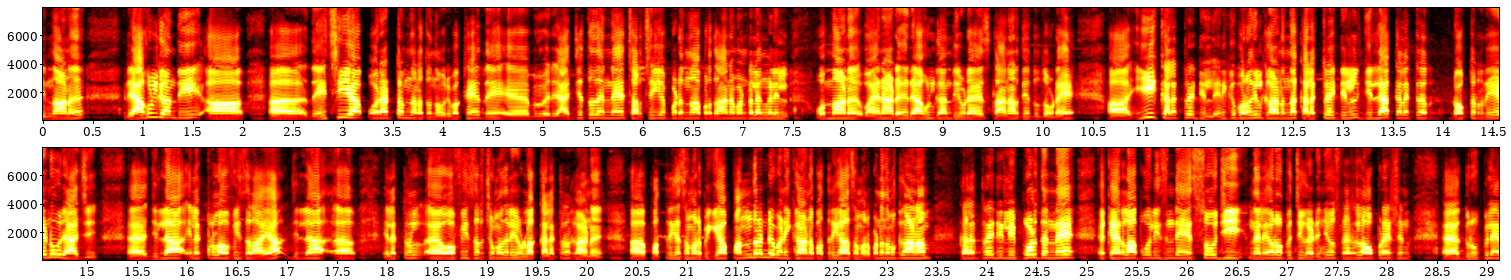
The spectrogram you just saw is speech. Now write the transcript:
ഇന്നാണ്. രാഹുൽ ഗാന്ധി ദേശീയ പോരാട്ടം നടത്തുന്ന ഒരുപക്ഷെ രാജ്യത്ത് തന്നെ ചർച്ച ചെയ്യപ്പെടുന്ന പ്രധാന മണ്ഡലങ്ങളിൽ ഒന്നാണ് വയനാട്. രാഹുൽ ഗാന്ധിയുടെ സ്ഥാനാർത്ഥിത്വത്തോടെ ഈ കലക്ട്രേറ്റിൽ എനിക്ക് പുറകിൽ കാണുന്ന കലക്ട്രേറ്റിൽ ജില്ലാ കലക്ടർ ഡോക്ടർ രേണു രാജ് ജില്ലാ ഇലക്ട്രൽ ഓഫീസറായ ജില്ലാ ഇലക്ട്രൽ ഓഫീസർ ചുമതലയുള്ള കലക്ടർക്കാണ് പത്രിക സമർപ്പിക്കുക. പന്ത്രണ്ട് മണിക്കാണ് പത്രികാ സമർപ്പണം. നമുക്ക് കാണാം. കലക്ട്രേറ്റിൽ ഇപ്പോൾ തന്നെ കേരള പോലീസിന്റെ എസ് ഒ ജി നിലയുറപ്പിച്ചു കഴിഞ്ഞു. സ്പെഷ്യൽ ഓപ്പറേഷൻ ഗ്രൂപ്പിലെ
